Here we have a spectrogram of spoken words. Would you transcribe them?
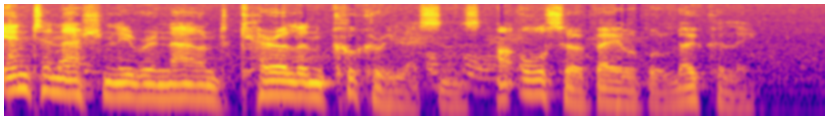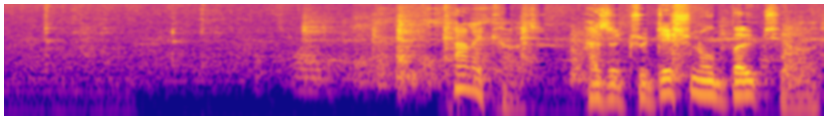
Internationally renowned Kerala cookery lessons are also available locally. Calicut has a traditional boatyard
